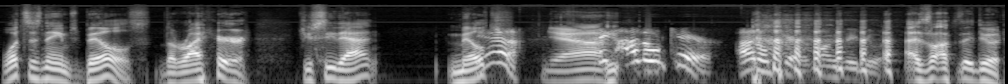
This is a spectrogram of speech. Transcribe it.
what's his name's bills. The writer. Did you see that? Milch. Yeah. Yeah. Hey, I don't care. I don't care as long as they do it. as long as they do it.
